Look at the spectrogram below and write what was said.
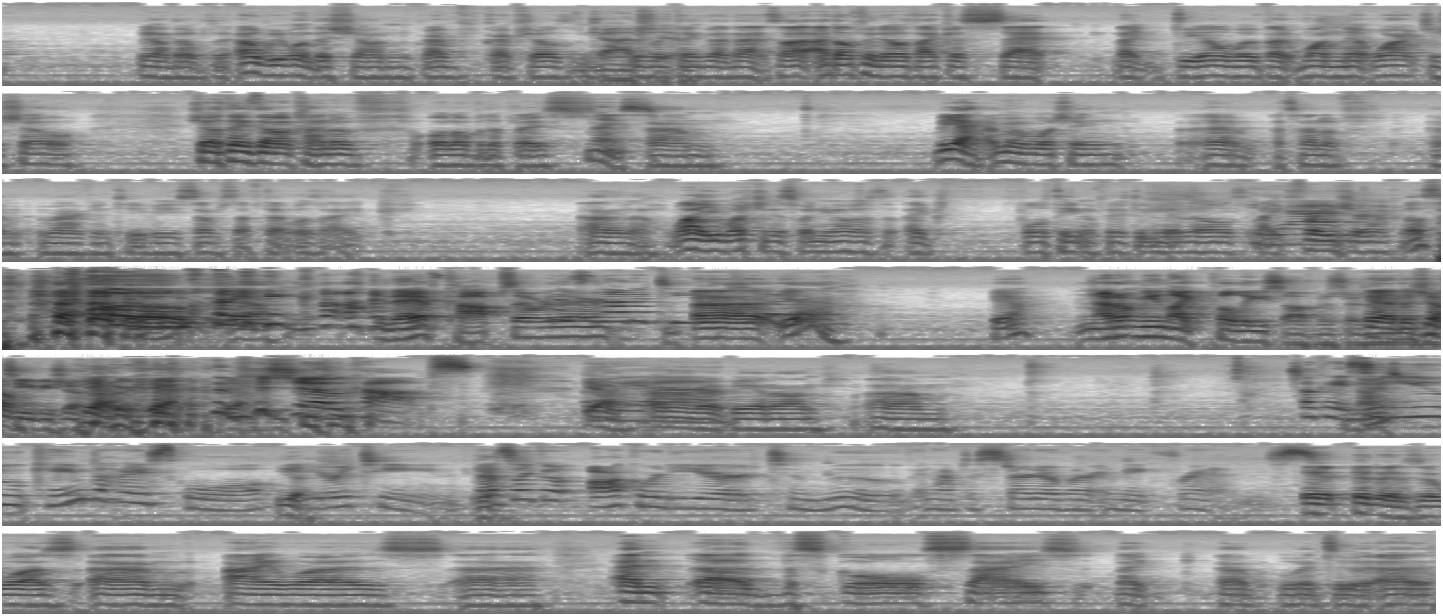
you know, they'll say, "Oh, we want this show," and grab grab shows and Gotcha. different things like that. So I, I don't think there was like a set like deal with like one network to show show things that were kind of all over the place. Nice. Um, but yeah, I remember watching uh, a ton of American TV. Some stuff that was like, I don't know, why are you watching this when you were like fourteen or fifteen years old? Like Yeah. Frasier. oh my yeah. god! Do they have cops over That's there? not a TV Uh, show. yeah, yeah. I don't mean like police officers. Yeah, I the mean show. TV show. Yeah, Okay. yeah, yeah. the show cops. Yeah, Oh, I remember it being on. Um, Okay, Nice. so you came to high school. Yes. You're a teen. That's Yes. like an awkward year to move and have to start over and make friends. it, it is. It was. Um, I was, uh, and uh, the school size. Like uh, we went to uh,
